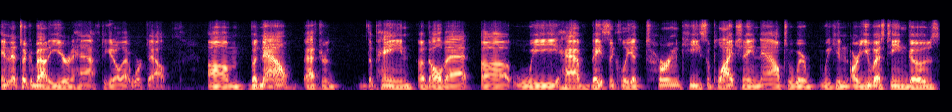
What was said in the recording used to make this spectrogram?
And that took about a year and a half to get all that worked out. Um, but now, after the pain of all that, uh, we have basically a turnkey supply chain now to where we can our U.S. team goes,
